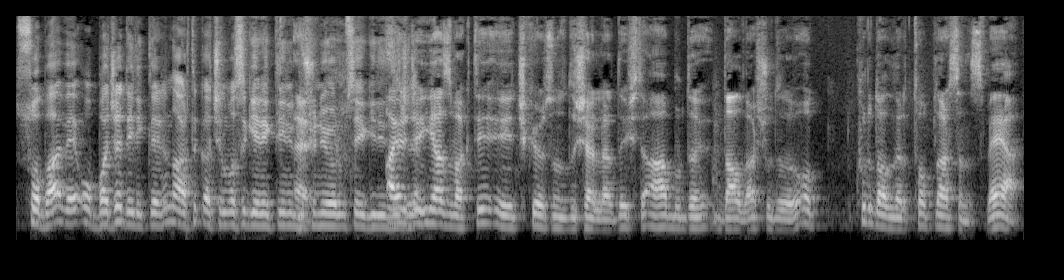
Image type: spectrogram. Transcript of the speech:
soba ve o baca deliklerinin artık açılması gerektiğini Evet. düşünüyorum sevgili izleyiciler. Ayrıca yaz vakti e, çıkıyorsunuz dışarılarda işte aa burada dal var şurada da. O kuru dalları toplarsanız veya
